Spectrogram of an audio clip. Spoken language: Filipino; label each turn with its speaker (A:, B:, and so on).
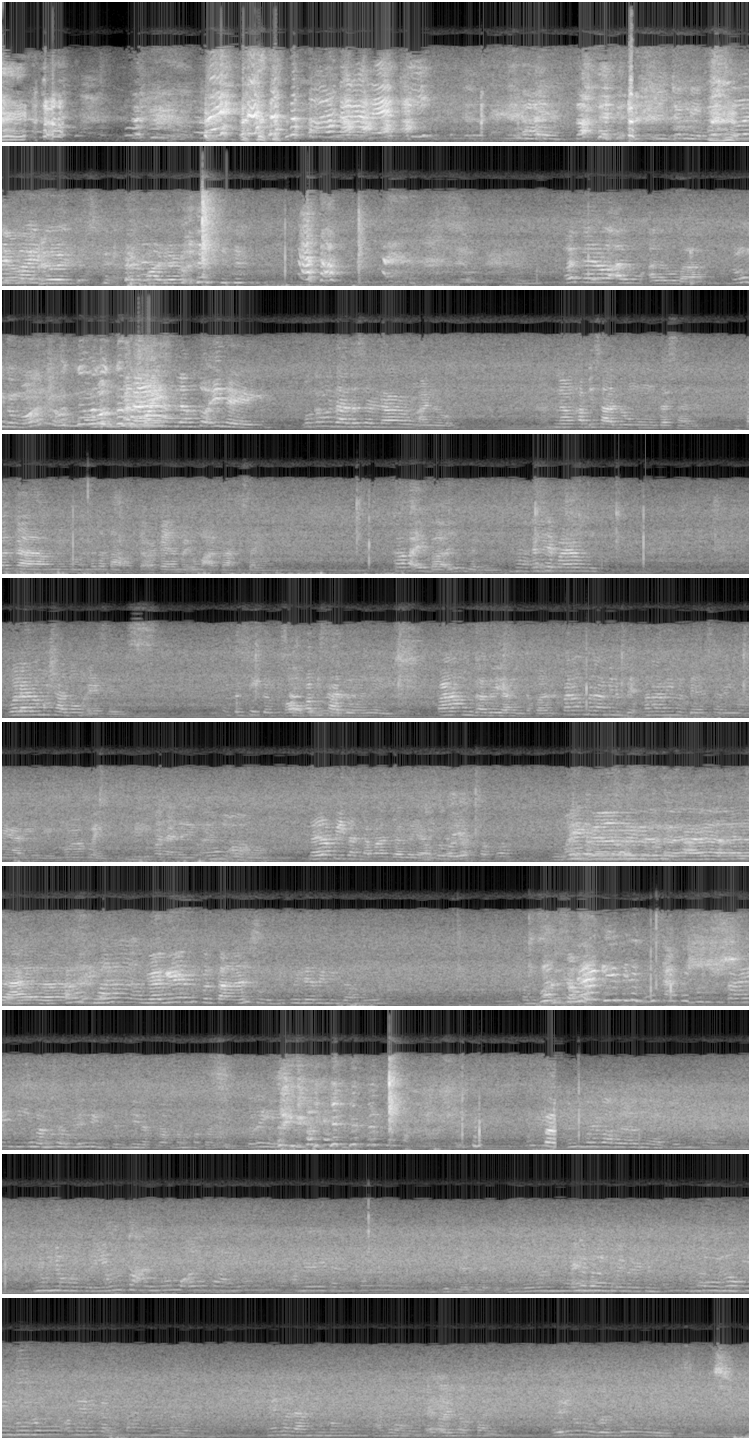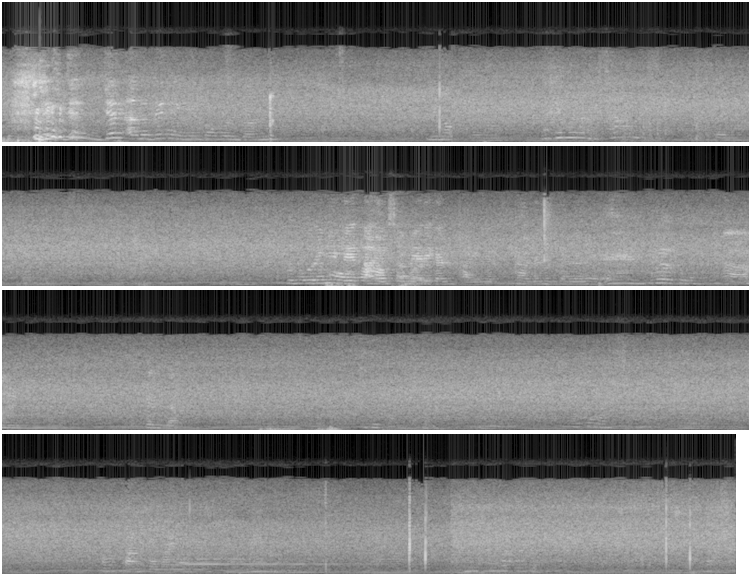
A: my
B: pero alam, alam ba?
A: Huwag naman.
C: Huwag naman,
B: to, ineng. Huwag ka magdadasal ng, ano, ng kabisadong dasal. Pagka may natatakot ka or kaya may umaatake sa'yo. Kakaiba, yung ganun. Kasi parang, wala nang masyadong essence.
C: Kasi kabisado.
B: Oo, kabisado mo na eh. Parang gagayahin ka pa. Parang marami ng, be- marami ng beses na rin nangyayari yun eh, mga kwento.
A: Hindi ko pa lalayuan.
B: Yung, oo. Lalapitan ka pa gagayahin ka
A: Masubayat
B: pa.
A: ka pa.
B: My God.
A: Ay, parang gagi yung puntaan sa Subi. Kung narinig ako.
C: Gagi, pinag-usapan ko rin tayo. Hindi
A: Hindi
C: naman
A: naman sabi, dinapnak ng kapatid ko rin. Ano ba yung papalagi natin?
B: Yung European.
C: Ano tayo? Ano tayo? American Pie.
A: Ay, napanood ko yung American Pie.
C: Yung dulong, yung dulong American Pie. May madami namang ano.
A: Ito, ito, five. Ayun yung magandang Mrs. X.
C: Diyan, diyan ano din eh, yung tungkol doon. Yun ako. Lagyan mo ng sounds. Punurin mo Beta House American Pie. Kaganon talaga eh
A: maganda. Sige po. Ito lang
C: siya. Ang pantomime niya.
